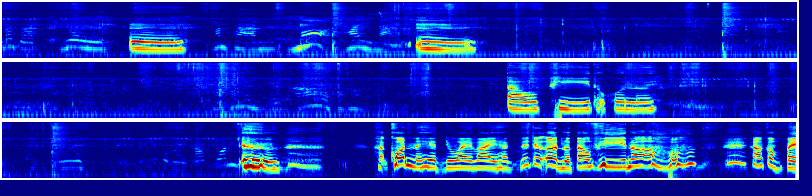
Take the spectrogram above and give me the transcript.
ๆมันก็อยู่อืมมันการหม้อไทยนั่นอืม เตาผีทุกคนเลยเออหักคนน่ะเห็ดอยู่ไวๆหักได้จะเอิญว่าเตาผีเนาะเขากับแปล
